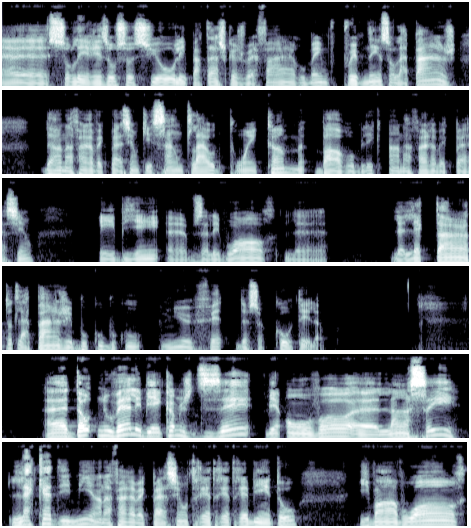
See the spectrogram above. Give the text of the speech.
euh, sur les réseaux sociaux, les partages que je vais faire, ou même vous pouvez venir sur la page d'En Affaires avec Passion qui est soundcloud.com barre oblique En Affaires avec Passion. Eh bien, euh, vous allez voir le, le lecteur, toute la page est beaucoup, beaucoup mieux faite de ce côté-là. Euh, d'autres nouvelles, eh bien, comme je disais, eh bien, on va euh, lancer l'Académie en affaires avec passion très, très, très bientôt. Il va y avoir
